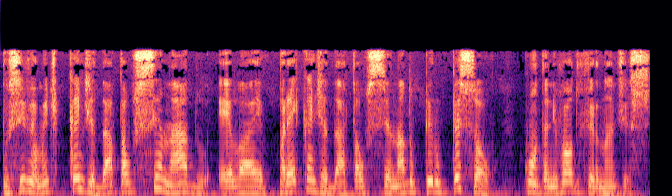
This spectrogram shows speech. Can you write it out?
possivelmente candidata ao Senado. Ela é pré-candidata ao Senado pelo PSOL. Conta, Nivaldo Fernandes.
